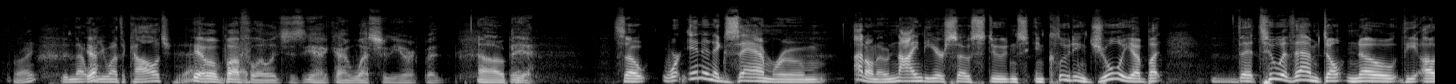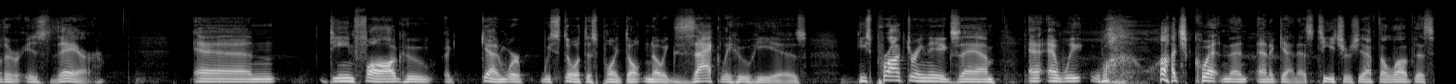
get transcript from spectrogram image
right? Isn't that Yeah. where you went to college? Yeah, well, okay. Buffalo, which is yeah, kind of western New York, but Oh, but yeah, So we're in an exam room. I don't know, 90 or so students, including Julia, but the two of them don't know the other is there. And Dean Fogg, who, again, we're, we still at this point don't know exactly who he is, he's proctoring the exam, and, and we watch Quentin. And, and again, as teachers, you have to love this.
